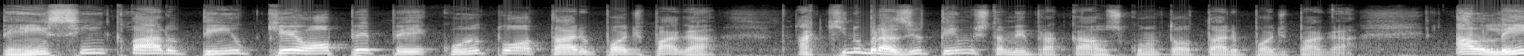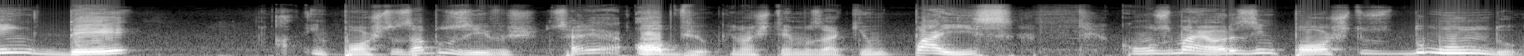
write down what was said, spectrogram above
Tem sim, claro, tem o QOPP, quanto o otário pode pagar. Aqui no Brasil temos também para carros quanto o otário pode pagar. Além de impostos abusivos. Isso é óbvio que nós temos aqui um país com os maiores impostos do mundo.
